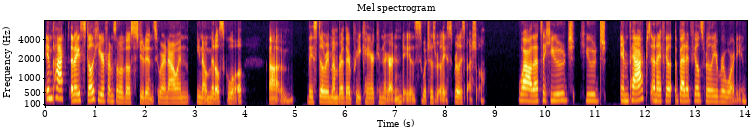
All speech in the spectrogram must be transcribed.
impact. And I still hear from some of those students who are now in, you know, middle school. Um, they still remember their pre-K or kindergarten days, which is really, really special. Wow, that's a huge, huge impact. And I feel I bet it feels really rewarding.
